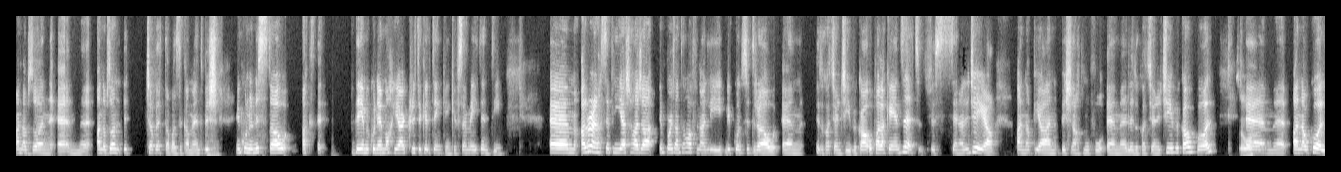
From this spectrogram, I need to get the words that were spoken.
għandna bżonn għandna bżonn ċavetta bażikament biex mm. inkunu nistgħu dejjem ikun hemm aħjar critical thinking kif semmejt inti. Um, allura naħseb li hija xi ħaġa importanti ħafna li nikkonsidraw um, edukazzjoni ċivika u bħala KNZ fis-sena li ġejja għandna pjan biex naħdmu fuq um, l-edukazzjoni ċivika wkoll. Għanna u koll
